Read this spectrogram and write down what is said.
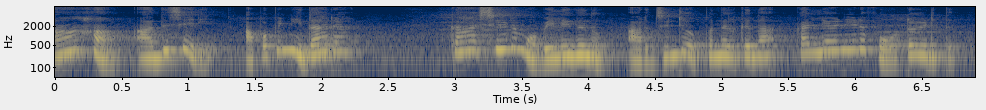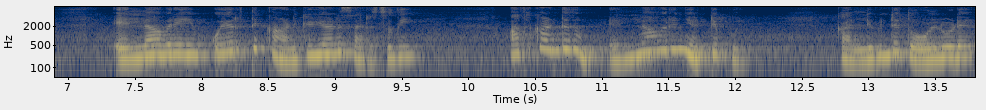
ആഹാ അത് ശരി. അപ്പോൾ പിന്നെ ഇതാരാ? കാശിയുടെ മൊബൈലിൽ നിന്നും അർജുന്റെ ഒപ്പം നിൽക്കുന്ന കല്യാണിയുടെ ഫോട്ടോ എടുത്ത് എല്ലാവരെയും ഉയർത്തി കാണിക്കുകയാണ് സരസ്വതി. അത് കണ്ടതും എല്ലാവരും ഞെട്ടിപ്പോയി. കല്ലുവിന്റെ തോളിലൂടെ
